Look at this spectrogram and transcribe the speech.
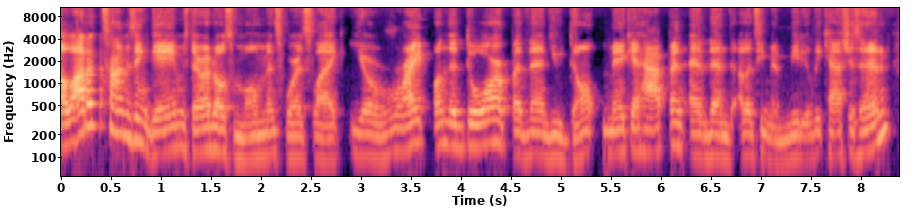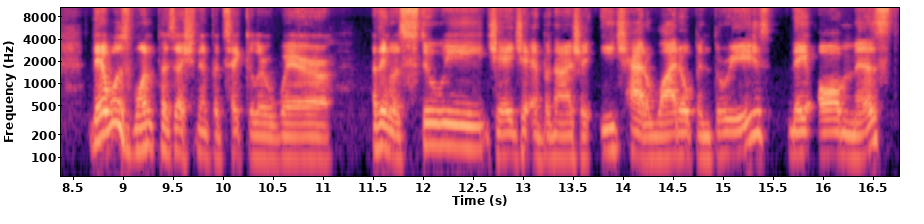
a lot of times in games, there are those moments where it's like you're right on the door, but then you don't make it happen, and then the other team immediately cashes in. There was one possession in particular where I think it was Stewie, JJ, and Betnijah each had wide open threes. They all missed.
